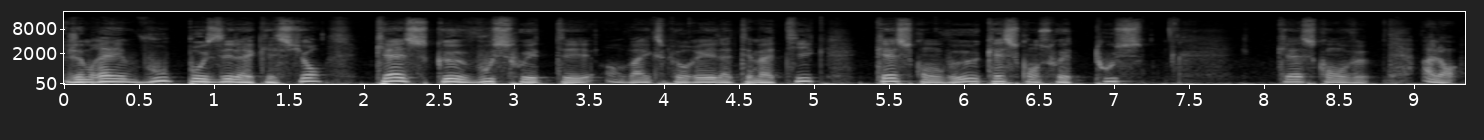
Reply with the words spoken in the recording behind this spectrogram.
j'aimerais vous poser la question qu'est-ce que vous souhaitez? On va explorer la thématique qu'est-ce qu'on veut, qu'est-ce qu'on souhaite tous, qu'est-ce qu'on veut. Alors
